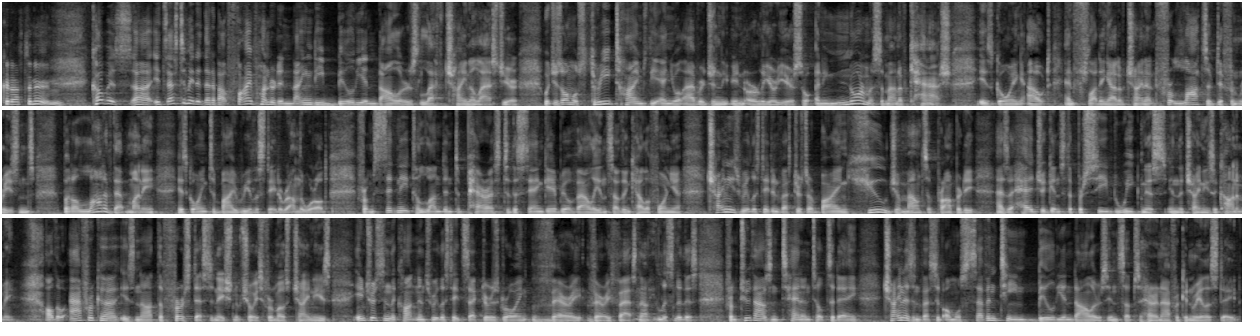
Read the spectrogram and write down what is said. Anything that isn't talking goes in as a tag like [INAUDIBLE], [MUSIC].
Good afternoon. Cobus, uh, it's estimated that about $590 billion left China last year, which is almost three times the annual average in, the, in earlier years. So, an enormous amount of cash is going out and flooding out of China for lots of different reasons. But a lot of that money is going to buy real estate around the world. From Sydney to London to Paris to the San Gabriel Valley in Southern California, Chinese real estate investors are buying huge amounts of property as a hedge against the perceived weakness in the Chinese economy. Although Africa is not the first destination of choice for most Chinese, interest in the continent's real estate sector is growing very, very fast. Now, listen to this. From 2010 until today, China has invested almost $17 billion in sub Saharan African real estate.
